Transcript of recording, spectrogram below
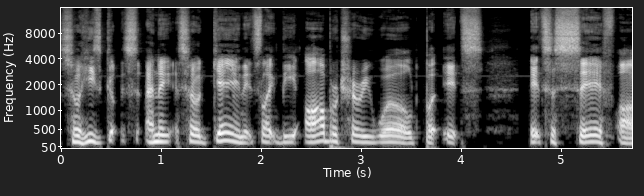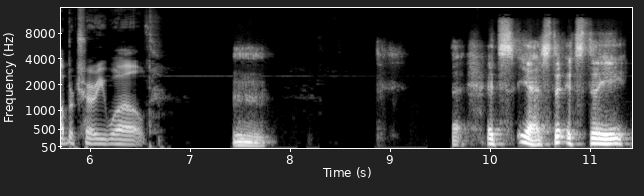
So he's got, and it, so again, it's like the arbitrary world, but it's it's a safe arbitrary world. Mm. Uh, It's yeah, it's the it's the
